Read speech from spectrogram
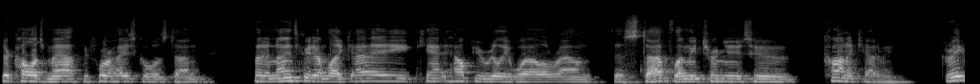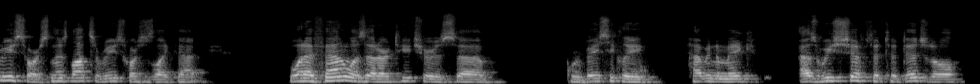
their college math before high school was done. But in ninth grade, I'm like, I can't help you really well around this stuff. Let me turn you to Khan Academy. Great resource, and there's lots of resources like that. What I found was that our teachers uh, were basically having to make, as we shifted to digital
